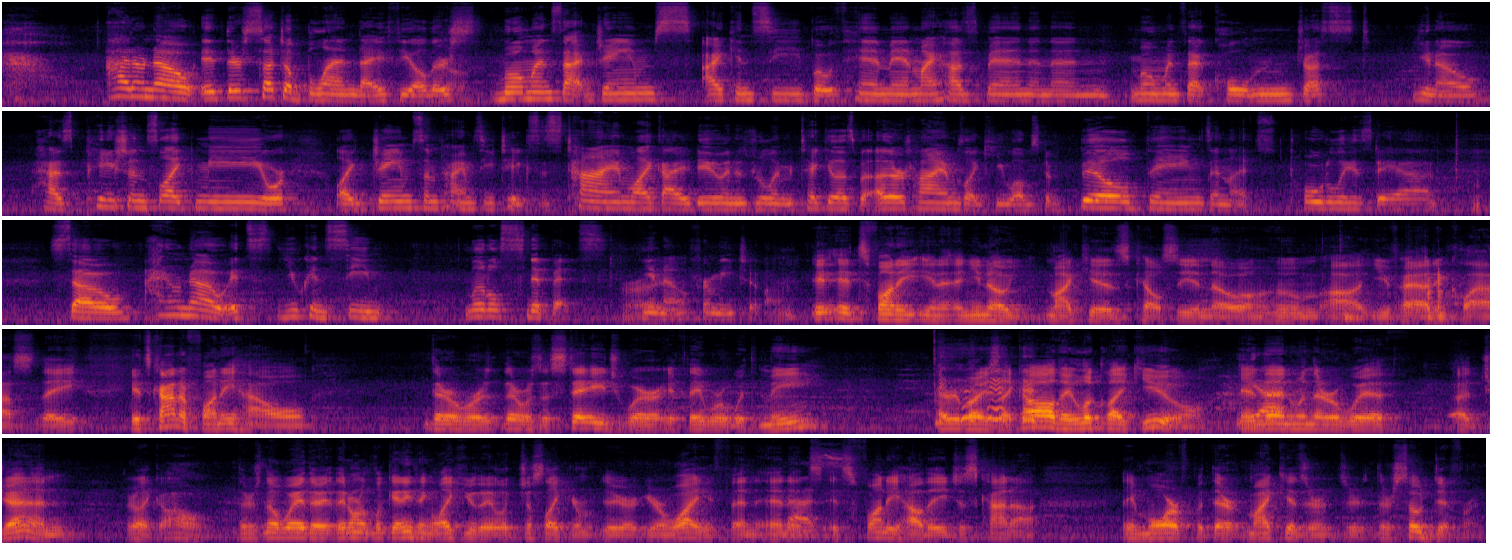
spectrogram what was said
I don't know. It, there's such a blend. I feel there's moments that James, I can see both him and my husband, and then moments that Colton just, you know, has patience like me, or like James. Sometimes he takes his time like I do and is really meticulous, but other times like he loves to build things, and that's totally his dad. So I don't know. It's you can see little snippets, you know, from each of them. It, it's funny, you know, and you know my kids, Kelsey and Noah, whom uh, you've had in class. They, it's kind of funny how there were there was a stage where if they were with me, everybody's like, oh, they look like you, and Yeah. then when they're with uh, Jen, they're like, oh, there's no way they, they don't look anything like you. They look just like your your, your wife, and and Yes. it's it's funny how they just kind of they morph, but they're my kids are they're, they're so different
